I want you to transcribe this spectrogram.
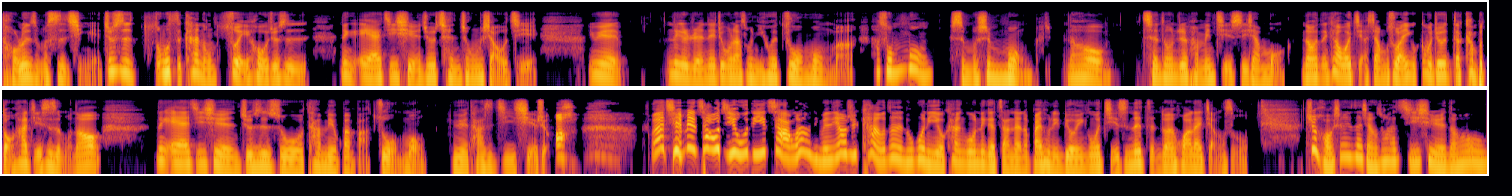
讨论什么事情。诶，就是我只看懂最后，就是那个 AI 机器人就是陈冲小姐，因为。那个人类就问他说：“你会做梦吗？”他说：“梦，什么是梦？”然后陈冲就在旁边解释一下梦。然后你看我讲讲不出来，因为我根本就看不懂他解释什么。然后那个 AI 机器人就是说他没有办法做梦，因为他是机器人。就哦，我要前面超级无敌长，我要你们要去看。我真的，如果你有看过那个展览的，拜托你留言跟我解释那整段话在讲什么。就好像在讲说他是机器人，然后。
